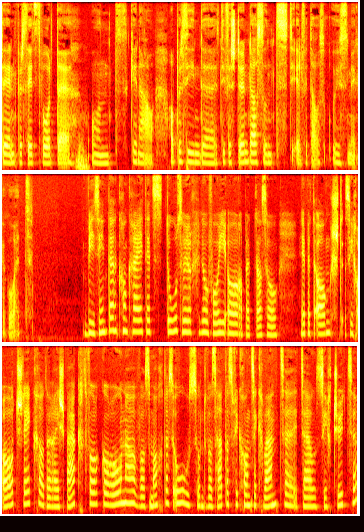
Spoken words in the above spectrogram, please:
dann versetzt worden und genau. Aber sie, sind, äh, die verstehen das und die helfen uns mega gut. Wie sind denn konkret jetzt die Auswirkungen auf eure Arbeit? Also eben die Angst, sich anzustecken oder Respekt vor Corona, was macht das aus und was hat das für Konsequenzen, jetzt auch sich zu schützen?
